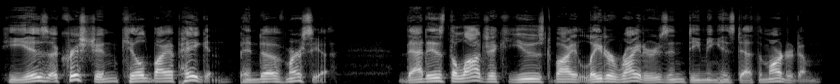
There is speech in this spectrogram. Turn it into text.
He is a Christian killed by a pagan, Penda of Mercia. That is the logic used by later writers in deeming his death a martyrdom.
